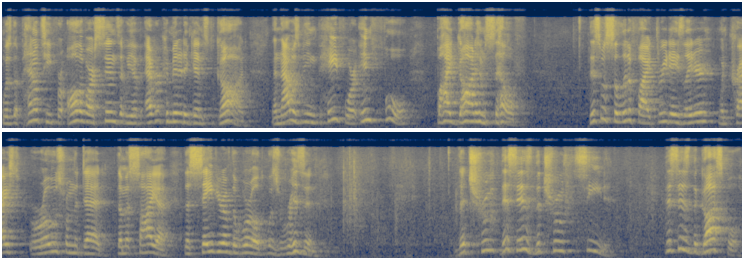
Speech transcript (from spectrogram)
was the penalty for all of our sins that we have ever committed against God. And that was being paid for in full by God Himself. This was solidified three days later when Christ rose from the dead. The Messiah, the Savior of the world, was risen. The truth, this is the truth seed. This is the gospel,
